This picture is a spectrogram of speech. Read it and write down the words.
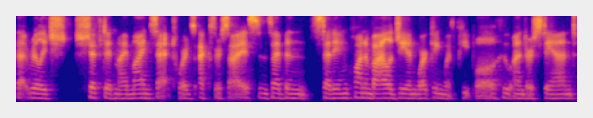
that really sh- shifted my mindset towards exercise since I've been studying quantum biology and working with people who understand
